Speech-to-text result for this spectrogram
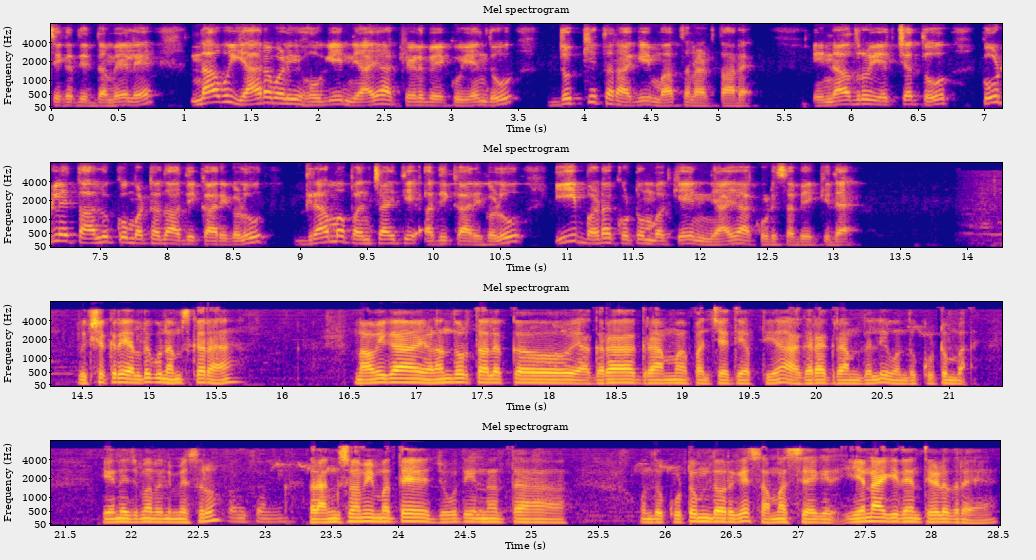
ಸಿಗದಿದ್ದ ಮೇಲೆ ನಾವು ಯಾರ ಬಳಿ ಹೋಗಿ ನ್ಯಾಯ ಕೇಳಬೇಕು ಎಂದು ದುಃಖಿತರಾಗಿ ಮಾತನಾಡ್ತಾರೆ. ಇನ್ನಾದರೂ ಎಚ್ಚೆತ್ತು, ಕೂಡ್ಲೆ ತಾಲೂಕು ಮಟ್ಟದ ಅಧಿಕಾರಿಗಳು, ಗ್ರಾಮ ಪಂಚಾಯಿತಿ ಅಧಿಕಾರಿಗಳು ಈ ಬಡ ಕುಟುಂಬಕ್ಕೆ ನ್ಯಾಯ ಕೊಡಿಸಬೇಕಿದೆ. ವೀಕ್ಷಕರೇ, ಎಲ್ರಿಗೂ ನಮಸ್ಕಾರ. ನಾವೀಗ ಯಳಂದೂರು ತಾಲೂಕು ಅಗರ ಗ್ರಾಮ ಪಂಚಾಯತಿ ವ್ಯಾಪ್ತಿಯ ಅಗರ ಗ್ರಾಮದಲ್ಲಿ ಒಂದು ಕುಟುಂಬ. ಏನು ಯಜಮಾನ ನಿಮ್ಮ ಹೆಸರು? ರಂಗಸ್ವಾಮಿ. ಮತ್ತು ಜ್ಯೋತಿ ಅನ್ನಂಥ ಒಂದು ಕುಟುಂಬದವ್ರಿಗೆ ಸಮಸ್ಯೆ ಆಗಿದೆ. ಏನಾಗಿದೆ ಅಂತ ಹೇಳಿದ್ರೆ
